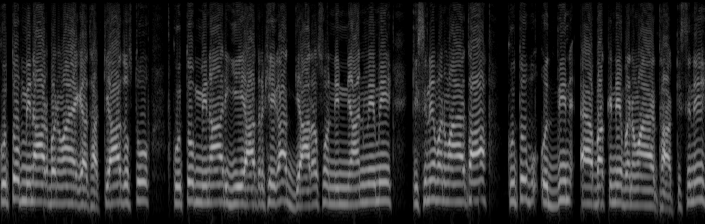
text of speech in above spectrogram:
कुतुब मीनार बनवाया गया था। क्या दोस्तों, कुतुब मीनार, ये याद रखेगा 1199 में किसने बनवाया था? कुतुब उद्दीन ऐबक ने बनवाया था। किसने?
